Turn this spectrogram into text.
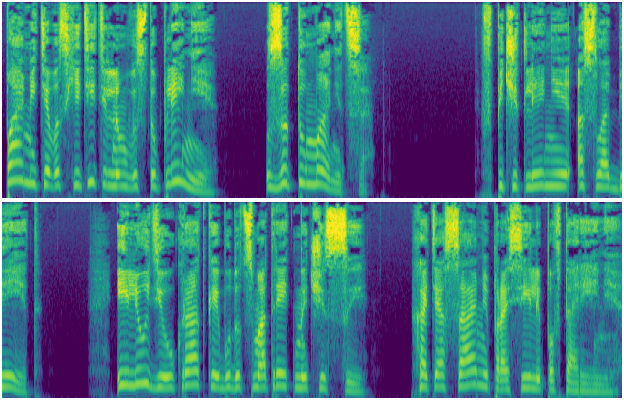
Память о восхитительном выступлении затуманится. Впечатление ослабеет, и люди украдкой будут смотреть на часы, хотя сами просили повторения.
